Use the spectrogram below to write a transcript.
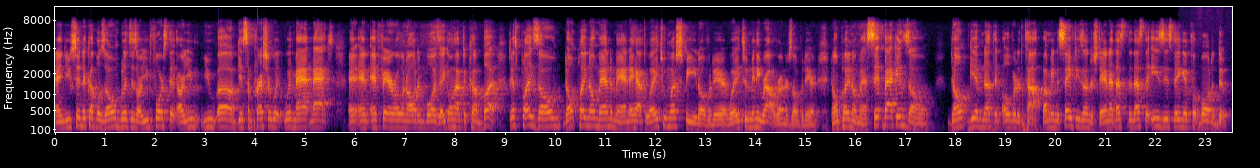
and you send a couple zone blitzes, or you force that, or you you um, get some pressure with with Mad Max and, and and Pharaoh and all them boys. They gonna have to come, but just play zone. Don't play no man to man. They have way too much speed over there. Way too many route runners over there. Don't play no man. Sit back in zone. Don't give nothing over the top. I mean, the safeties understand that. That's the, that's the easiest thing in football to do.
